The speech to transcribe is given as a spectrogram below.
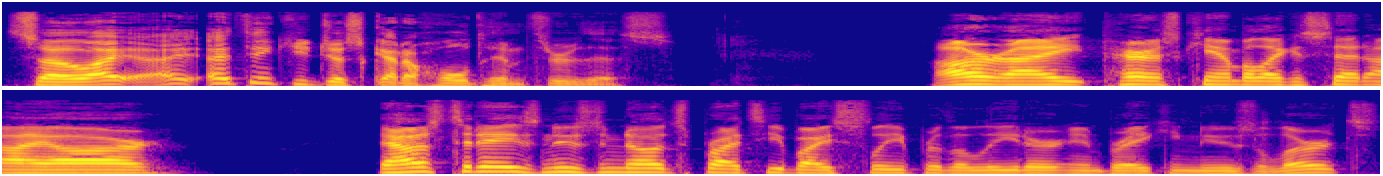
So I, I, I think you just got to hold him through this. All right, Parris Campbell, like I said, IR. That was today's news and notes brought to you by Sleeper, the leader in breaking news alerts.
